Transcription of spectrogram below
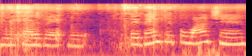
Here's how the back look. Say thank you for watching.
